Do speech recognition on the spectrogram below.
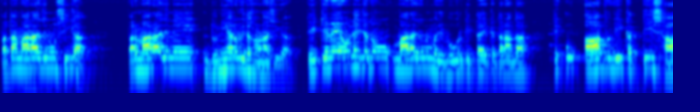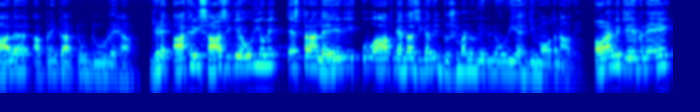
ਪਤਾ ਮਹਾਰਾਜ ਨੂੰ ਸੀਗਾ, ਪਰ ਮਹਾਰਾਜ ਨੇ ਦੁਨੀਆ ਨੂੰ ਵੀ ਦਿਖਾਉਣਾ ਸੀਗਾ। ਤੇ ਕਿਵੇਂ ਉਹਨੇ ਜਦੋਂ ਮਹਾਰਾਜ ਨੂੰ ਮਜਬੂਰ ਕੀਤਾ ਇੱਕ ਤਰ੍ਹਾਂ ਦਾ, ਤੇ ਉਹ ਆਪ ਵੀ 31 ਸਾਲ ਆਪਣੇ ਘਰ ਤੋਂ ਦੂਰ ਰਿਹਾ। ਜਿਹੜੇ ਆਖਰੀ ਸਾਹ ਸੀਗੇ, ਉਹ ਵੀ ਉਹਨੇ ਇਸ ਤਰ੍ਹਾਂ ਲਏ ਵੀ ਉਹ ਆਪ ਕਹਿੰਦਾ ਸੀਗਾ ਵੀ ਦੁਸ਼ਮਣ ਵੀ- ਨੂੰ ਵੀ ਇਹੋ ਜੀ ਮੌਤ ਨਾ ਆਵੇ। ਔਰੰਗਜ਼ੇਬ ਨੇ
